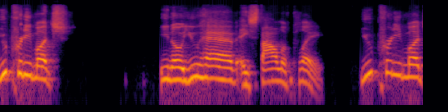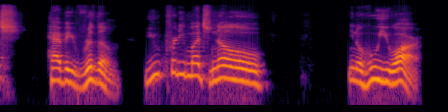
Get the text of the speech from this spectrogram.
You pretty much, you know, you have a style of play. You pretty much have a rhythm you pretty much know, you know, who you are.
